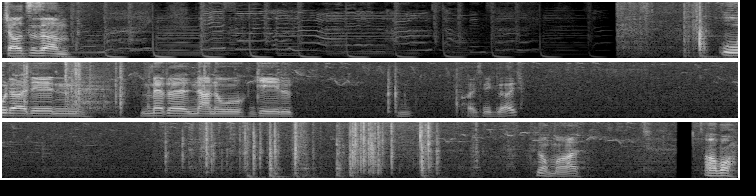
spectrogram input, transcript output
Ciao zusammen. Oder den Metal Nano Gel. Heißt nicht gleich. Nochmal. Aber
